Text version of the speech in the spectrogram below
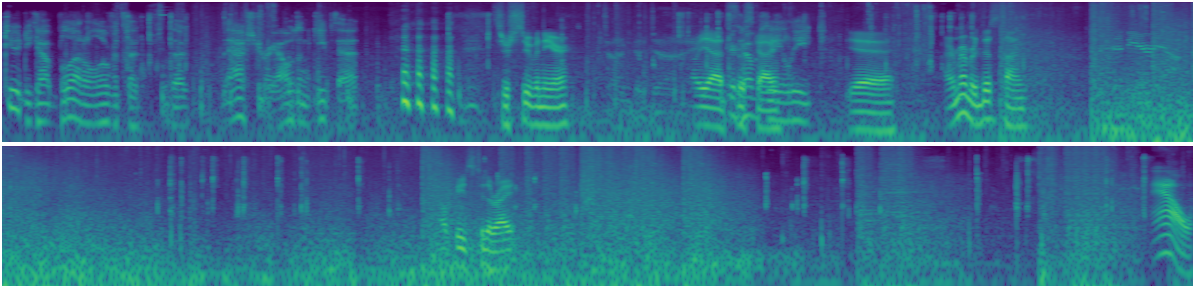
Dude, you got blood all over the, the ashtray. I was gonna keep that. It's your souvenir. Oh yeah, it's Here this comes guy. the elite. Yeah. I remembered this time. LP's to the right. Ow!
